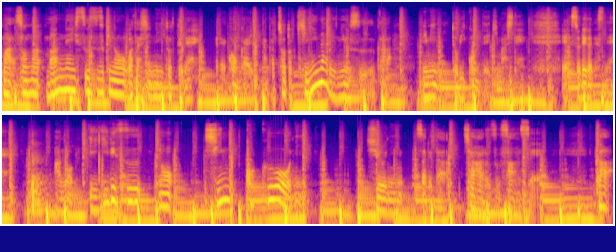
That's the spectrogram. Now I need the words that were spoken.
まあそんな万年筆好きの私にとってね今回なんかちょっと気になるニュースが耳に飛び込んできましてそれがですねあのイギリスの新国王に就任されたチャールズ3世が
